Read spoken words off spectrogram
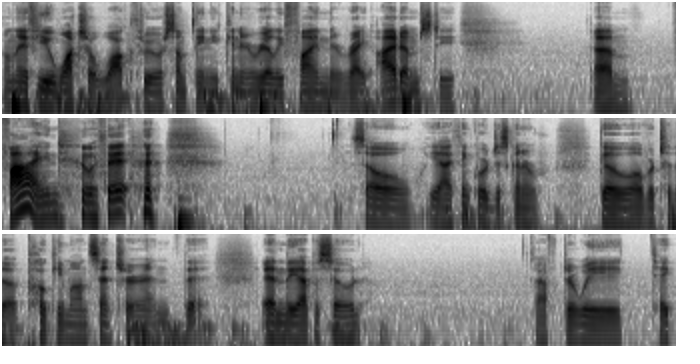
only if you watch a walkthrough or something, you can really find the right items to um, find with it. so yeah, I think we're just gonna go over to the Pokemon Center and the end the episode after we take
